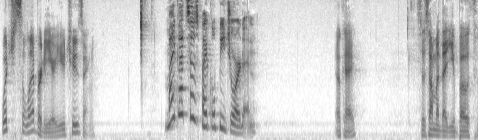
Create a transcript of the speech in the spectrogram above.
Which celebrity are you choosing? My gut says Michael B. Jordan. Okay. So someone that you both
